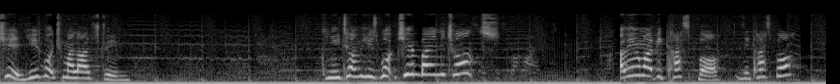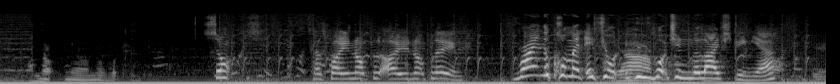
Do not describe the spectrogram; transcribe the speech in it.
Watching? Who's watching my live stream? Can you tell me who's watching by any chance? I think it might be Casper. Is it Casper? I'm not. No, I'm not watching. So That's why you're not. Pl- are you not playing? write in the comment if you're Yeah. who's watching the live stream. Yeah. Okay.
